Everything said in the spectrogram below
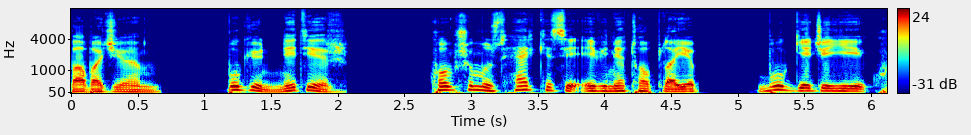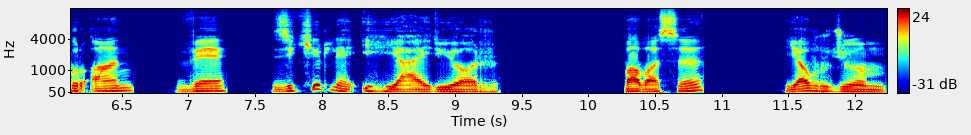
Babacığım, bugün nedir? Komşumuz herkesi evine toplayıp bu geceyi Kur'an ve zikirle ihya ediyor. Babası, yavrucuğum,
